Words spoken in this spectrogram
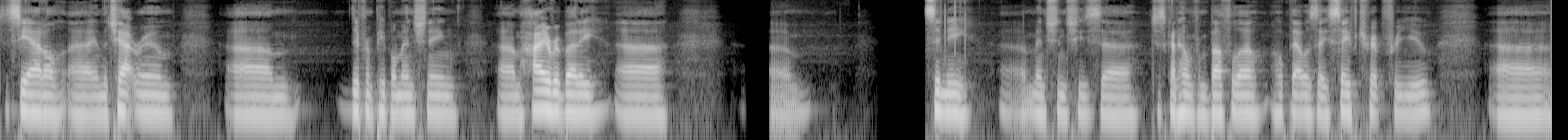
to Seattle uh, in the chat room. Um, different people mentioning, um, "Hi everybody." Uh, um, Sydney uh, mentioned she's uh, just got home from Buffalo. I hope that was a safe trip for you. Uh,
